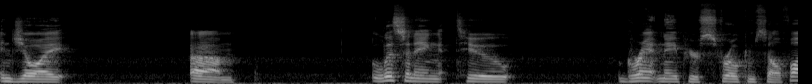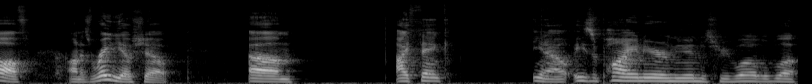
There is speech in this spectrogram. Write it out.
enjoy um listening to Grant Napear stroke himself off on his radio show. Um I think you know, he's a pioneer in the industry, blah blah blah.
